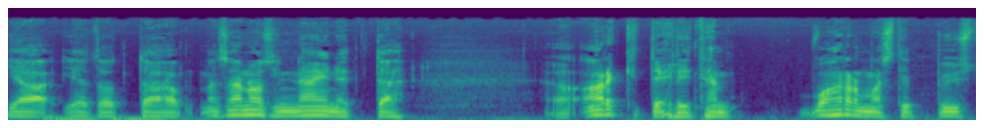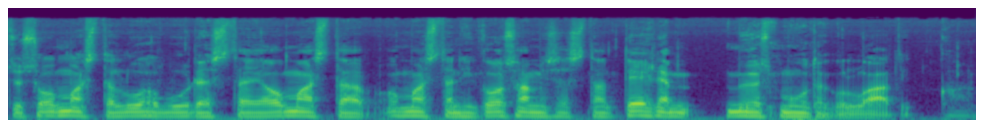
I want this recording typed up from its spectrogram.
Ja, ja tota, mä sanoisin näin, että arkkitehdithän varmasti pystyisi omasta luovuudesta ja omasta, omasta niin osaamisestaan tehdä myös muuta kuin laatikkoa.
